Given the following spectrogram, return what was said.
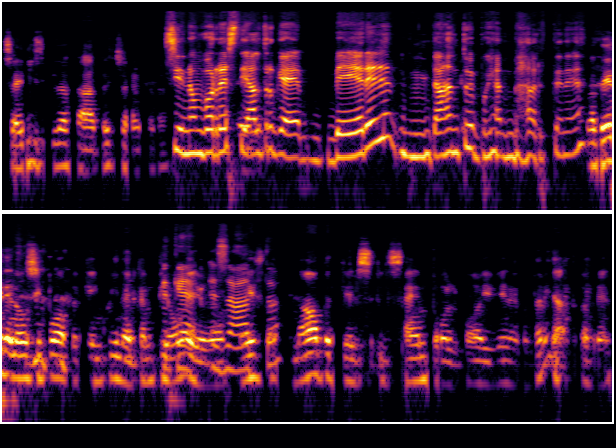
sei disidratata, eccetera. Sì, non vorresti e... altro che bere intanto e poi andartene. Ma bere non si può perché inquina il campione. Perché, esatto. Questa, no, perché il, il sample poi viene contaminato, va bene.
